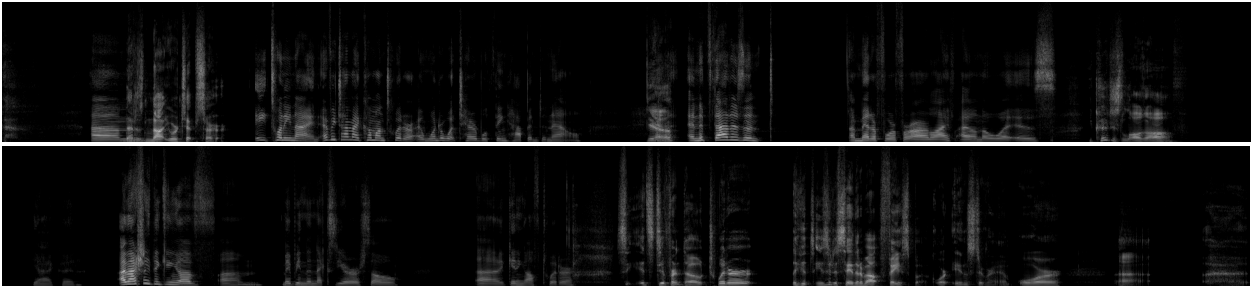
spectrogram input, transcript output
Um, That is not your tip, sir. 829. Every time I come on Twitter, I wonder what terrible thing happened to now. Yeah. And if that isn't a metaphor for our life, I don't know what is. You could just log off. Yeah, I could. I'm actually thinking of um, maybe in the next year or so uh, getting off Twitter. See, it's different though. Twitter, like it's easy to say that about Facebook or Instagram or uh, uh,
